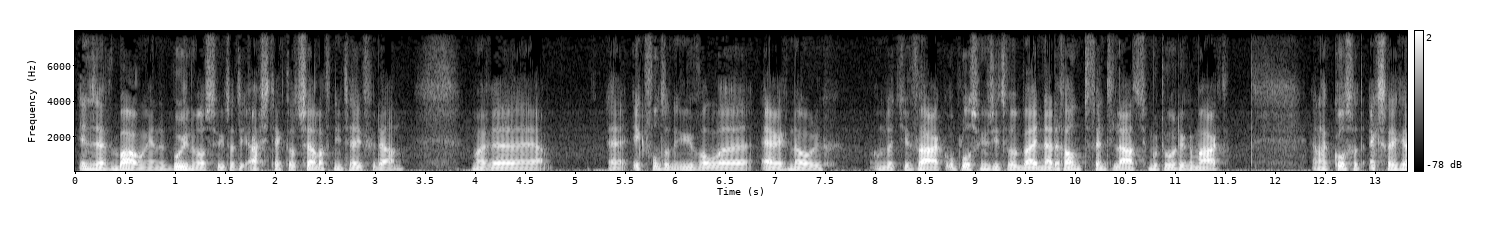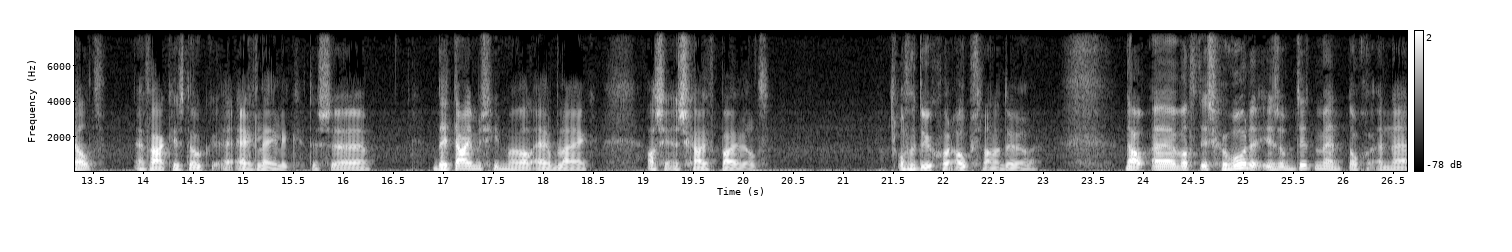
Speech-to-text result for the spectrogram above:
in zijn verbouwing. En het boeiende was natuurlijk dat die architect dat zelf niet heeft gedaan. Maar ja, ik vond het in ieder geval erg nodig omdat je vaak oplossingen ziet waarbij naar de rand ventilatie moet worden gemaakt. En dan kost dat extra geld. En vaak is het ook erg lelijk. Dus detail misschien, maar wel erg belangrijk. Als je een schuifpui wilt. Of natuurlijk gewoon openslaande deuren. Nou, uh, wat het is geworden is op dit moment nog een, uh,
